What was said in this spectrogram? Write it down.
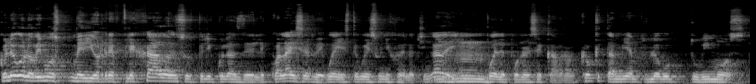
Que luego lo vimos medio reflejado en sus películas del Equalizer, de, güey, este güey es un hijo de la chingada y puede ponerse cabrón. Creo que también pues, luego tuvimos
